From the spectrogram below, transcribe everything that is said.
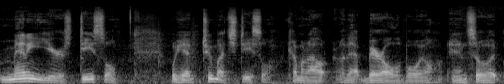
many years, diesel, we had too much diesel coming out of that barrel of oil, and so it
